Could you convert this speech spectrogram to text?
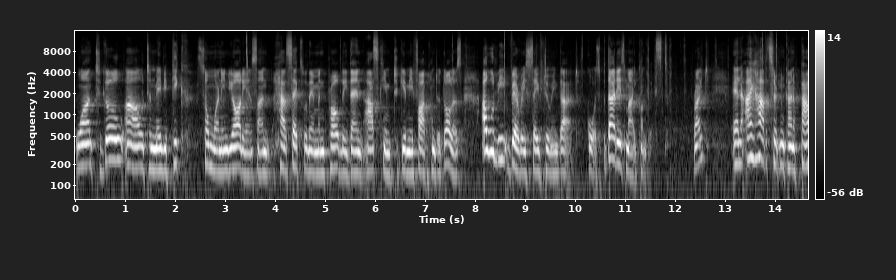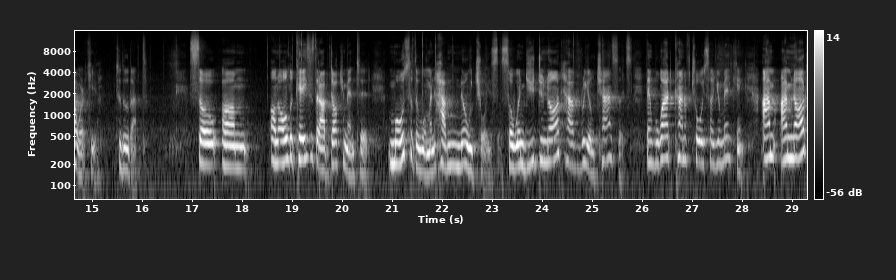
want to go out and maybe pick someone in the audience and have sex with him and probably then ask him to give me $500, I would be very safe doing that, course. But that is my context, right? And I have a certain kind of power here to do that. So, um, on all the cases that I've documented, most of the women have no choices. So, when you do not have real chances, then what kind of choice are you making? I'm, I'm not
